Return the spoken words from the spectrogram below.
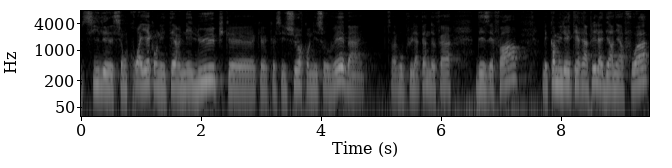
si, si, on croyait qu'on était un élu, puis que, que, c'est sûr qu'on est sauvé, ben ça ne vaut plus la peine de faire des efforts. Mais comme il a été rappelé la dernière fois,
